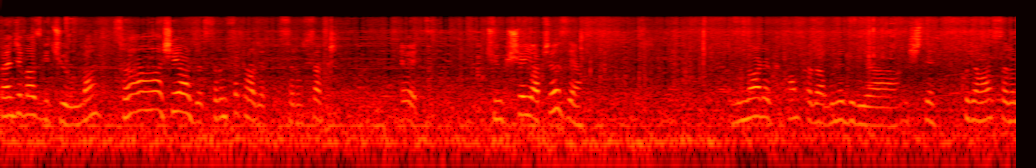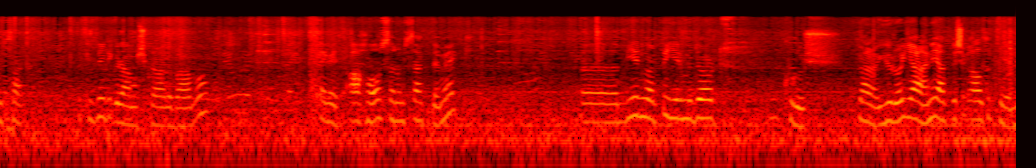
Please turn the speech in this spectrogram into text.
Bence vazgeçiyorum ben. Aa, şey alacağız, sarımsak alacaktık, sarımsak. Evet. Çünkü şey yapacağız ya. Bunlar da kafam kadar bu nedir ya? İşte kocaman sarımsak. 250 grammış galiba bu. Evet, aho sarımsak demek. Ee, 1.24 kuruş. Yani euro yani yaklaşık 6 TL.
